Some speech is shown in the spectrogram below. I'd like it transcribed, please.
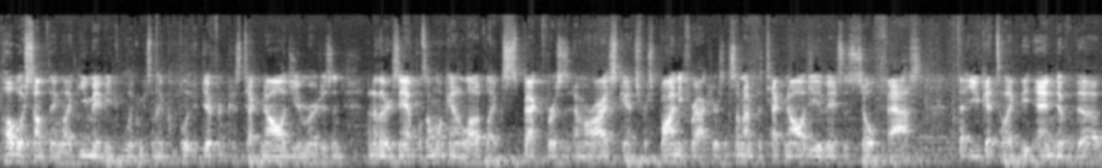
publish something, like you may be looking at something completely different because technology emerges. And another example is I'm looking at a lot of like SPECT versus MRI scans for spondy fractures, and sometimes the technology advances so fast that you get to like the end of the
